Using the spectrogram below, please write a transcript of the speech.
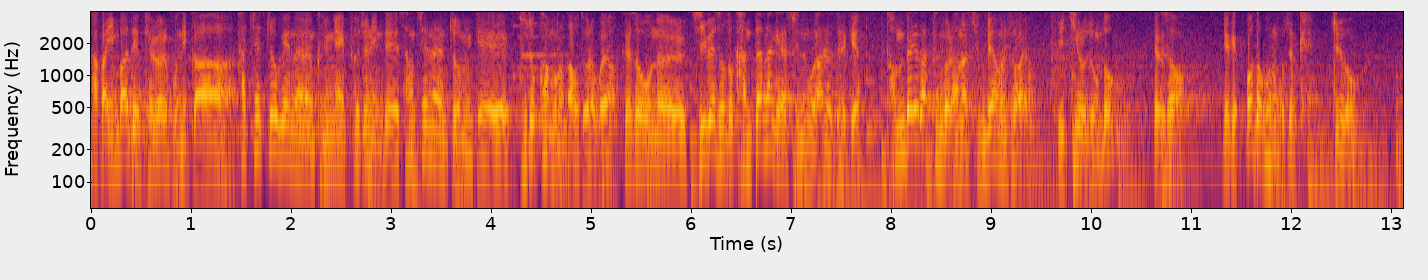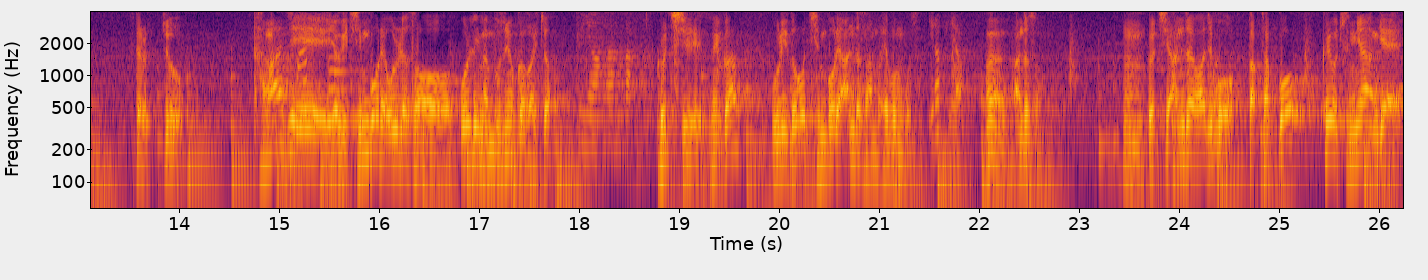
아까 인바디 결과를 보니까 하체 쪽에는 근육량이 표준인데 상체는 좀 이게 부족함으로 나오더라고요. 그래서 오늘 집에서도 간단하게 할 수 있는 걸 알려드릴게요. 덤벨 같은 걸 하나 준비하면 좋아요. 2kg 정도? 여기서 이렇게 뻗어보는 거죠 이렇게. 쭉. 그대로 쭉. 강아지 여기 짐볼에 올려서 올리면 무슨 효과가 있죠? 균형한다. 그렇지. 그러니까 우리도 짐볼에 앉아서 한번 해보는 거죠. 이렇게요? 응 앉아서 응 그렇지. 앉아가지고 딱 잡고 그리고 중요한 게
